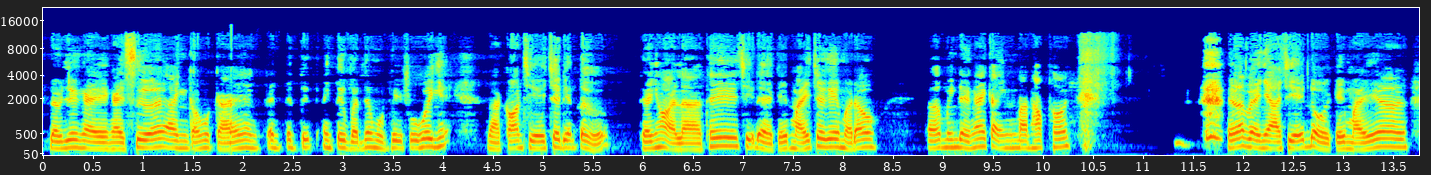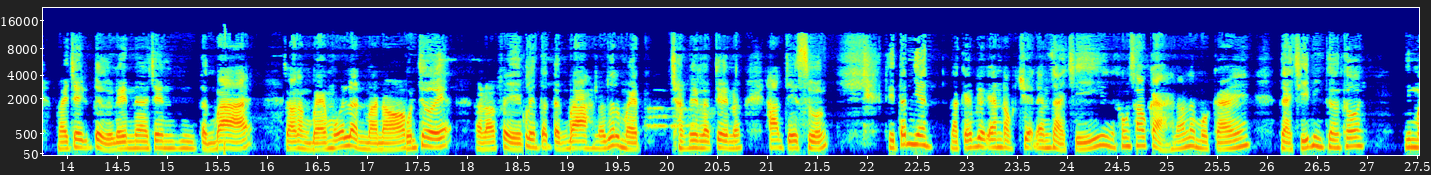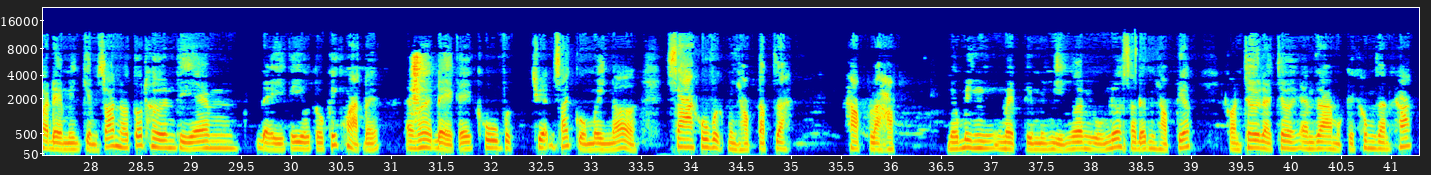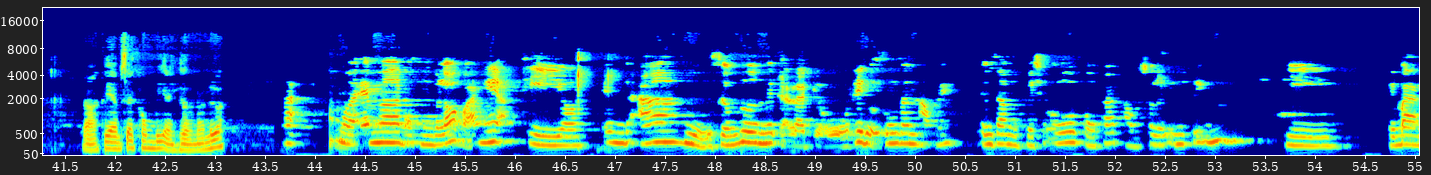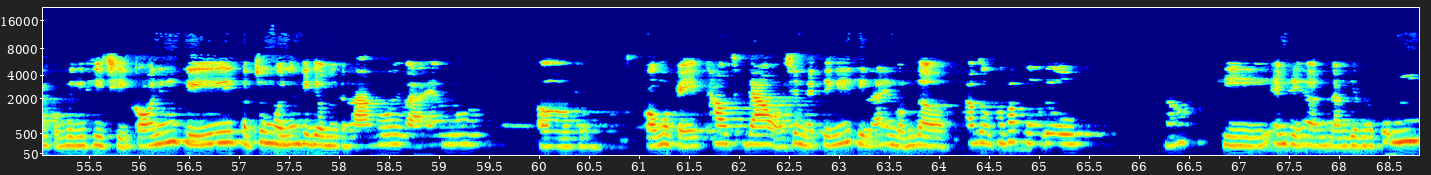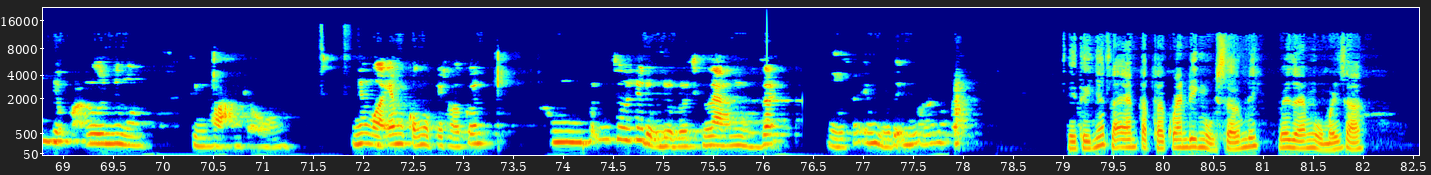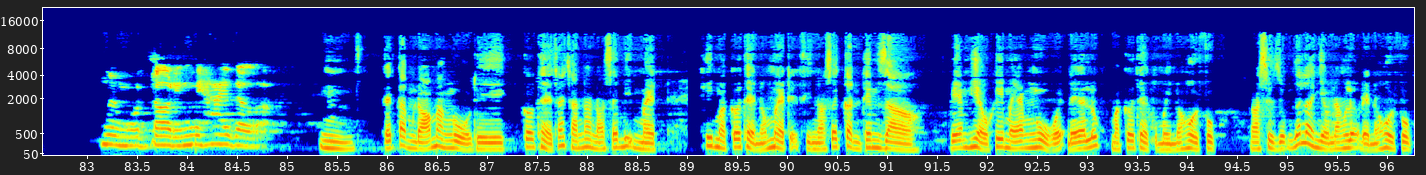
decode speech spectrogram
Giống như ngày ngày xưa ấy, anh có một cái anh, anh, anh, anh tư vấn cho một vị phụ huynh ấy là con chị ấy chơi điện tử. Thì anh hỏi là thế chị để cái máy chơi game ở đâu? Ờ, mình để ngay cạnh bàn học thôi. Thế là về nhà chị ấy đổi cái máy ờ, máy chơi điện tử lên ờ, trên tầng 3 ấy cho thằng bé mỗi lần mà nó muốn chơi ấy, là nó phải lên tận tầng 3 nó rất là mệt. Cho nên là chơi nó hạn chế xuống. Thì tất nhiên là cái việc em đọc truyện, em giải trí không sao cả, nó là một cái giải trí bình thường thôi. Nhưng mà để mình kiểm soát nó tốt hơn thì em để cái yếu tố kích hoạt đấy. Em có thể để cái khu vực chuyện sách của mình nó ở xa khu vực mình học tập ra. Học là học. Nếu mình mệt thì mình nghỉ ngơi, mình uống nước, sau đấy mình học tiếp. Còn chơi là chơi, em ra một cái không gian khác. Đó, thì em sẽ không bị ảnh hưởng nó nữa mà em ờ, đọc blog của anh ấy ạ thì ờ, em đã ngủ sớm hơn với cả là kiểu thay đổi không gian học ấy. Em ra một cái chỗ phòng khác học cho là yên tĩnh. Thì cái bàn của mình thì chỉ có những cái tập trung vào những cái điều mình cần làm thôi và em uh, có một cái countdown ở trên máy tính ấy thì là em bấm giờ áp dụng phương pháp Pomodoro đó thì em thấy là làm việc nó cũng hiệu quả hơn nhưng mà thỉnh thoảng kiểu nhưng mà em có một cái thói quen không vẫn chưa thay đổi được đó chính là ngủ dậy. Ngủ dậy em ngủ dậy lắm thì thứ nhất là em tập thói quen đi ngủ sớm đi. Bây giờ em ngủ mấy giờ? 11 giờ đến 12 giờ ạ. Ừ cái tầm đó mà ngủ thì cơ thể chắc chắn là nó sẽ bị mệt. Khi mà cơ thể nó mệt ấy, thì nó sẽ cần thêm giờ. Vì em hiểu khi mà em ngủ ấy đấy là lúc mà cơ thể của mình nó hồi phục. Nó sử dụng rất là nhiều năng lượng để nó hồi phục.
